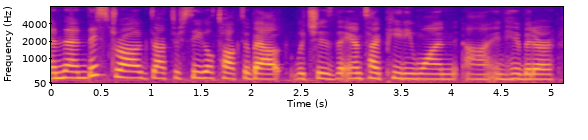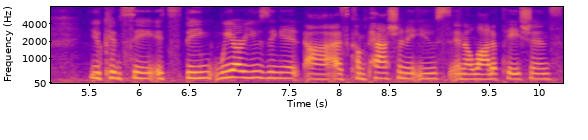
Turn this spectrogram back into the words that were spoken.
And then this drug Dr. Siegel talked about, which is the anti-PD-1 uh, inhibitor, you can see it's being, we are using it uh, as compassionate use in a lot of patients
